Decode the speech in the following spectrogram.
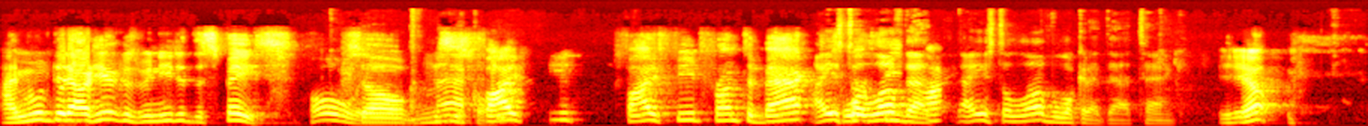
I moved it out here because we needed the space. Holy so mackerel. this is five feet, five feet front to back. I used to love that. High. I used to love looking at that tank. Yep.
